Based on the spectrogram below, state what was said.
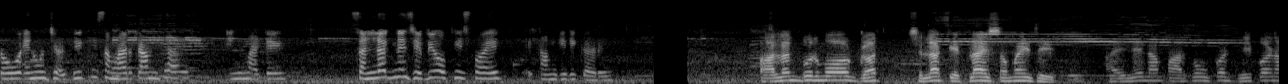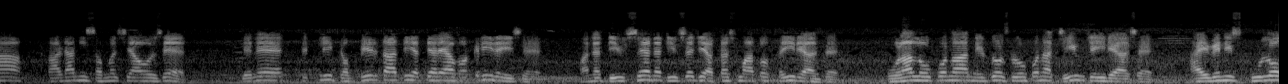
તો એનું જલ્દીથી સમારકામ થાય, એની માટે સંલગ્ન જે બી ઓફિસ હોય એ કામગીરી કરે. પાલનપુરમાં ગત છેલ્લા કેટલાય સમયથી હાઈવેના માર્ગો ઉપર જે પણ આ ખાડાની સમસ્યાઓ છે તેને કેટલી ગંભીરતાથી અત્યારે આ વકરી રહી છે અને દિવસે ને દિવસે જે અકસ્માતો થઈ રહ્યા છે ભોળા લોકોના નિર્દોષ લોકોના જીવ જઈ રહ્યા છે. હાઈવેની સ્કૂલો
